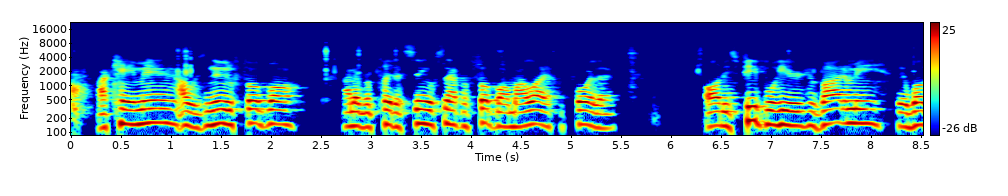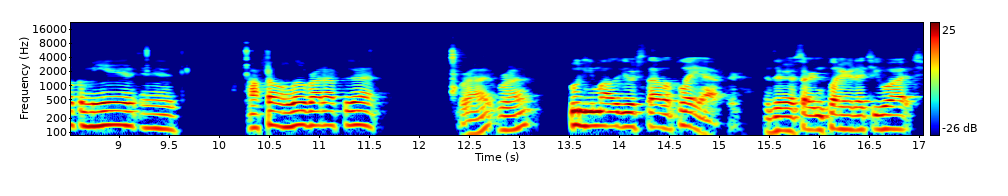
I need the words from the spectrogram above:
I came in. I was new to football. I never played a single snap of football in my life before that. All these people here invited me. They welcomed me in, and I fell in love right after that. Right, right. Who do you model your style of play after? Is there a certain player that you watch?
